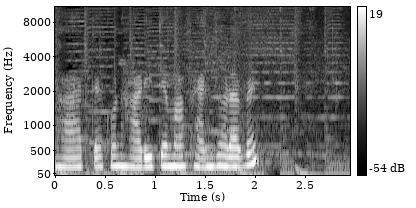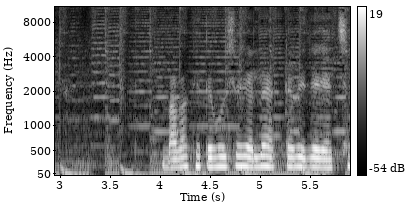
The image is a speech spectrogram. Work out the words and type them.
ভাত এখন হাঁড়িতে মা ফ্যান ঝরাবে। বাবা খেতে বসে গেল, একটা বেজে গেছে।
